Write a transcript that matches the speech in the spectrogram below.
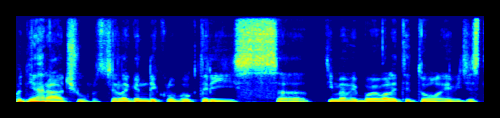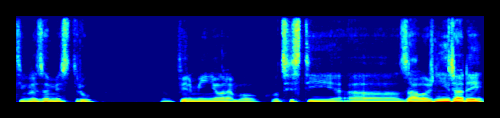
hodně hráčů, prostě legendy klubu, který s týmem vybojovali titul i vítězství v lize mistrů, Firmino nebo kluci z té uh, záložní řady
